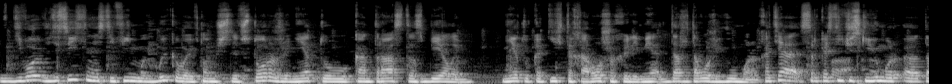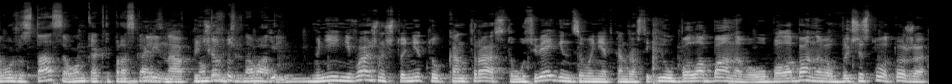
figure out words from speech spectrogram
в его в действительности в фильмах Быкова и в том числе в Стороже нету контраста с белым. Нету каких-то хороших элементов, даже того же юмора. Хотя саркастический юмор э, того же Стаса, он как-то проскальзывает. Блин, а при чем тут... черноватый. я- Мне не важно, что нету контраста. У Звягинцева нет контраста. И у Балабанова. У Балабанова большинство тоже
